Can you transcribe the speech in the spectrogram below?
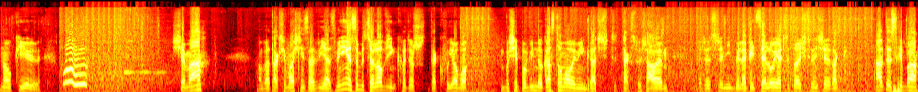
no kill. Woohoo! Siema. Dobra, tak się właśnie zawija. Zmieniłem sobie celownik, chociaż tak chujowo, bo się powinno customowym grać, tak słyszałem, że, że niby lepiej celuje, czy coś, w sensie tak... Ale to jest chyba...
